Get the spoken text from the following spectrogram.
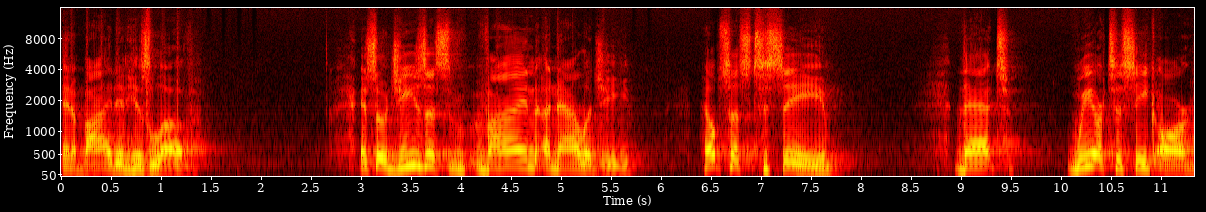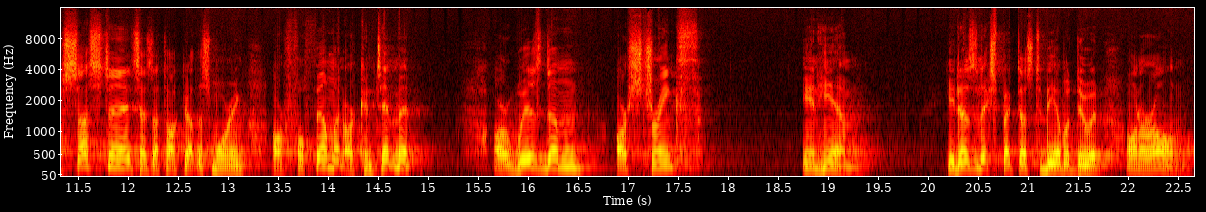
and abide in his love. And so, Jesus' vine analogy helps us to see that we are to seek our sustenance, as I talked about this morning, our fulfillment, our contentment, our wisdom, our strength in Him. He doesn't expect us to be able to do it on our own.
